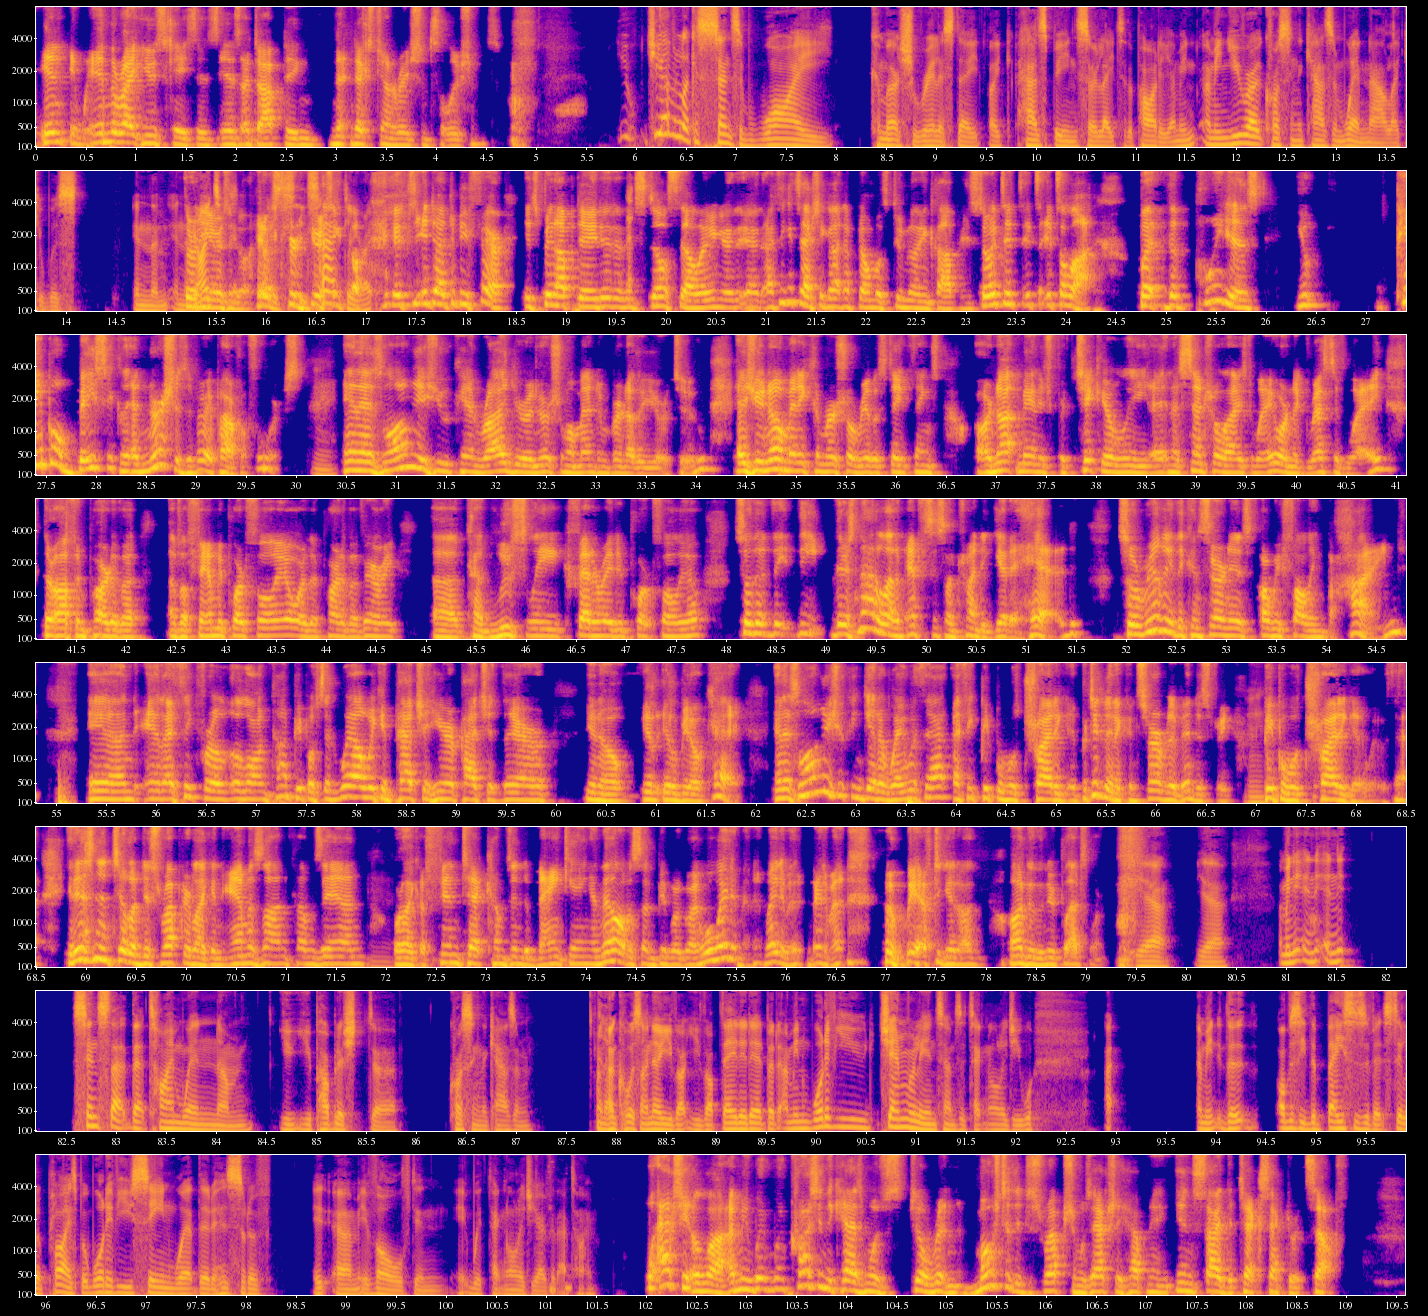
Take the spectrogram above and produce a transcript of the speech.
in in the right use cases, is adopting next generation solutions. Do you have like a sense of why commercial real estate like has been so late to the party. I mean, I mean, you wrote "Crossing the Chasm" when now, like it was in the in the 30 years ago. It was 30 exactly, years ago. Right? It's it, uh, to be fair, it's been updated and it's still selling, and, and, I think it's actually gotten up to almost two million copies. So it's it's it's, it's a lot. But the point is, you people basically inertia is a very powerful force mm. and as long as you can ride your inertial momentum for another year or two as you know many commercial real estate things are not managed particularly in a centralized way or an aggressive way. They're often part of a of a family portfolio or they're part of a very uh, kind of loosely federated portfolio. So that the, the there's not a lot of emphasis on trying to get ahead. So really, the concern is, are we falling behind? And and I think for a, a long time, people said, well, we can patch it here, patch it there. You know, it, it'll be okay. And as long as you can get away with that, I think people will try to, particularly in a conservative industry, mm. people will try to get away with that. It isn't until a disruptor like an Amazon comes in mm. or like a fintech comes into banking, and then all of a sudden people are going, well, wait a minute, wait a minute, wait a minute. we have to get on onto the new platform. Yeah, yeah. I mean, and, and it, since that, that time when um, you, you published uh, Crossing the Chasm, and of course, I know you've you've updated it, but I mean, what have you generally in terms of technology? I, I mean, the obviously the basis of it still applies, but what have you seen where that has sort of um, evolved in with technology over that time? Well, actually, a lot. I mean, when, when, Crossing the Chasm was still written, most of the disruption was actually happening inside the tech sector itself.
